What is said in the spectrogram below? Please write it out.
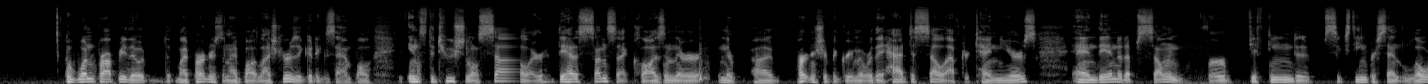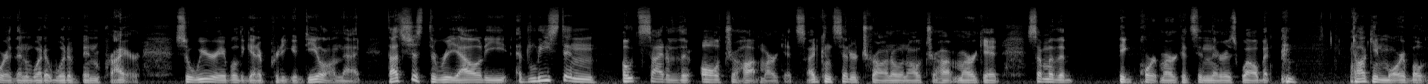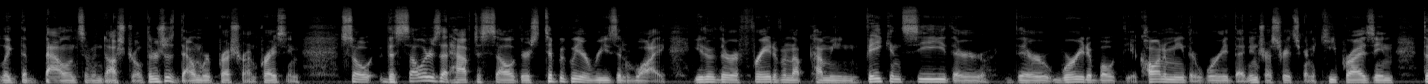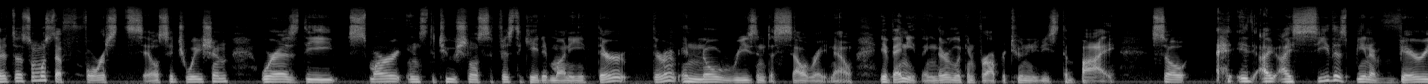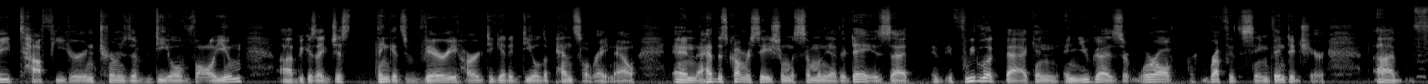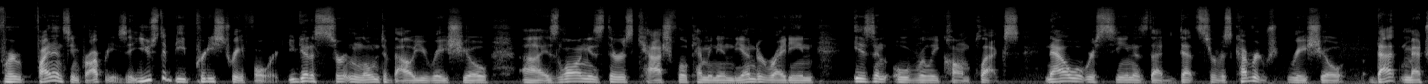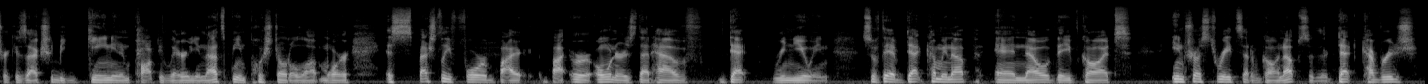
one property that my partners and I bought last year is a good example. Institutional seller, they had a sunset clause in their in their uh, partnership agreement where they had to sell after 10 years and they ended up selling for 15 to 16% lower than what it would have been prior. So we were able to get a pretty good deal on that. That's just the reality at least in outside of the ultra hot markets. I'd consider Toronto an ultra hot market, some of the big port markets in there as well, but talking more about like the balance of industrial. There's just downward pressure on pricing. So the sellers that have to sell there's typically a reason why. Either they're afraid of an upcoming vacancy they're they're worried about the economy they're worried that interest rates are going to keep rising. There's almost a forced sale situation whereas the smart institutional sophisticated money they're they're in no reason to sell right now. If anything they're looking for opportunities to buy. So it, I, I, see this being a very tough year in terms of deal volume uh, because I just think it's very hard to get a deal to pencil right now. And I had this conversation with someone the other day is that if, we look back and, and you guys, are, we're all roughly the same vintage here, uh, for financing properties, it used to be pretty straightforward. You get a certain loan to value ratio uh, as long as there's cash flow coming in, the underwriting isn't overly complex. Now, what we're seeing is that debt service coverage ratio, that metric is actually be gaining in popularity, and that's being pushed out a lot more, especially for buy, buy or owners that have debt renewing. So if they have debt coming up and now they've got interest rates that have gone up, so their debt coverage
